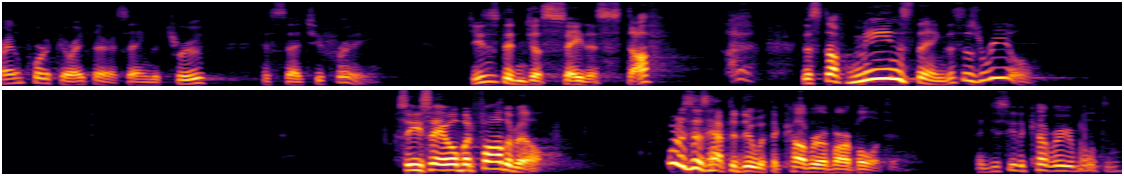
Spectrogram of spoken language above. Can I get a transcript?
in portico right there saying, The truth has set you free. Jesus didn't just say this stuff. This stuff means things. This is real. So you say, oh, but Father Bill, what does this have to do with the cover of our bulletin? Did you see the cover of your bulletin?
